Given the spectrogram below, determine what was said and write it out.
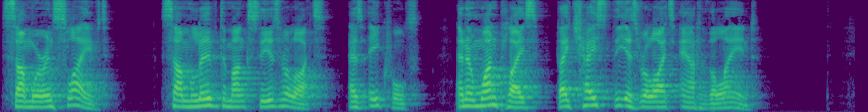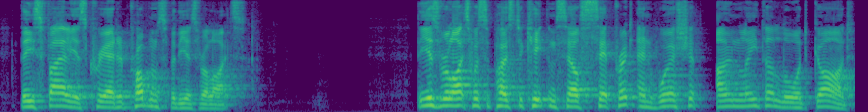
Some were enslaved, some lived amongst the Israelites as equals, and in one place they chased the Israelites out of the land. These failures created problems for the Israelites. The Israelites were supposed to keep themselves separate and worship only the Lord God.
